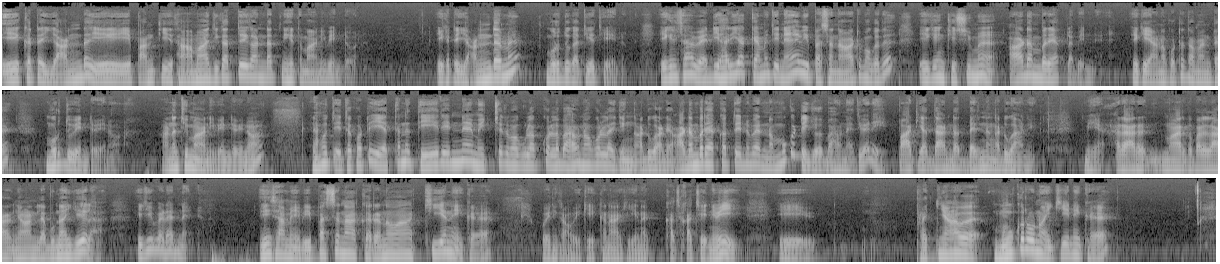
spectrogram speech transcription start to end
ඒකට යන්න ඒ ඒ පන්තියේ සමාජිකත්වයේ ගණ්ඩත් නිහතමානී වෙන්න ඕන. ඒකට යන්නම මුරුදු ගතිය තියෙනවා. ඒක නිසා වැඩි හරියක් කැමති නෑ විපස්සනාවට මොකද ඒකෙන් කිසිම ආඩම්බරයක් ලැබෙන්නේ නෑ. ඒකේ යනකොට Tamanට මු르දු වෙන්න වෙනවා. අනතිමානි වෙන්න වෙනවා. නමුත් එතකොට ඒ ඇත්තන තේරෙන්නේ මෙච්චර මගුලක් කොල්ල භාවනා කොල්ලා ඉතින් අඩු ගානේ ආඩම්බරයක්වත් වෙන්න බැරි නම් මොකටද ඒ භාවනා ඇති වැඩේ. පාටියක් දාන්නවත් බැරි නම් අඩු ගානේ. මේ අර අර මාර්ගඵල ඥාන ලැබුණයි කියලා. ඉති වැඩක් නැහැ. ඒ නිසා මේ විපස්සනා කරනවා කියන එක ඔය නිකන් ඔය එක එකනා කියන කච කචේ නෙවෙයි. ඒ ප්‍රඥාව මූකරණයි කියන එක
